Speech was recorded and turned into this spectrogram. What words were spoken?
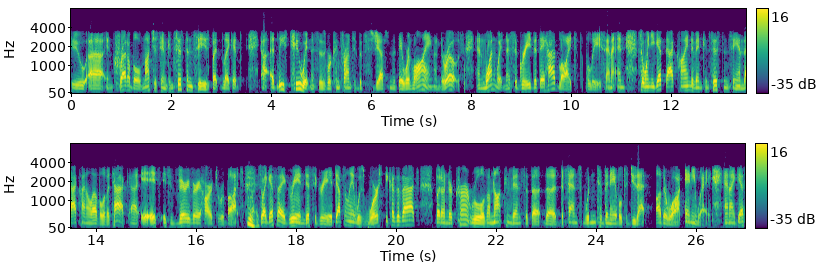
to uh, incredible, not just inconsistencies, but like at, uh, at least two witnesses were confronted with the suggestion that they were lying under oath, and one witness agreed that they had lied to the police. And and so when you get that kind of inconsistency and that kind of level of attack, uh, it's it's very very hard to rebut. Right. So I guess I agree and disagree. It definitely was worse because of that, but under current rules, I'm not convinced that the, the defense wouldn't have been able to do that otherwise anyway. And I guess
